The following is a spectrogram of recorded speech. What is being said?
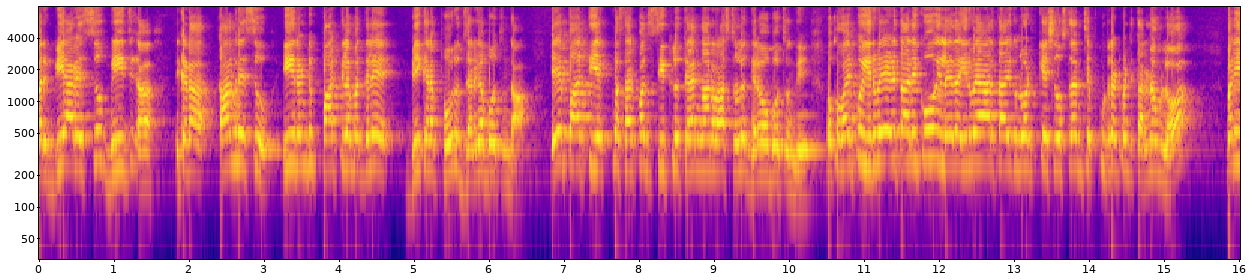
మరి బీఆర్ఎస్ బీజే ఇక్కడ కాంగ్రెస్ ఈ రెండు పార్టీల మధ్యలే భీకర పోరు జరగబోతుందా? ఏ పార్టీ ఎక్కువ సర్పంచ్ సీట్లు తెలంగాణ రాష్ట్రంలో గెలవబోతుంది? ఒకవైపు ఇరవై ఏడు తారీఖు లేదా ఇరవై ఆరు తారీఖు నోటిఫికేషన్ వస్తుందని చెప్పుకుంటున్నటువంటి తరుణంలో మరి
